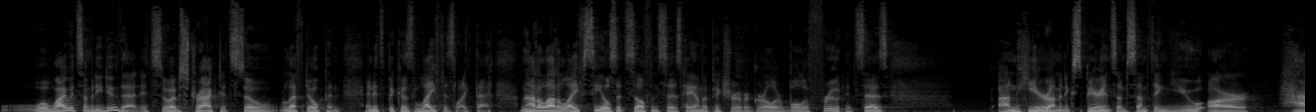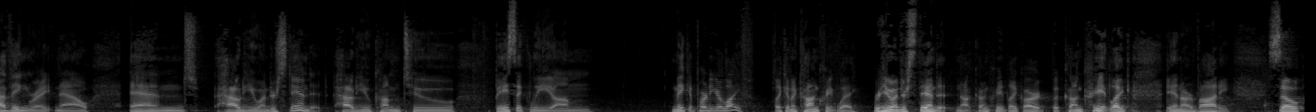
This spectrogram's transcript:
well, why would somebody do that? It's so abstract, it's so left open. And it's because life is like that. Not a lot of life seals itself and says, hey, I'm a picture of a girl or a bowl of fruit. It says, I'm here, I'm an experience, I'm something you are having right now, and how do you understand it? How do you come to basically um, make it part of your life, like in a concrete way, where you understand it? Not concrete like art, but concrete like in our body. So,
